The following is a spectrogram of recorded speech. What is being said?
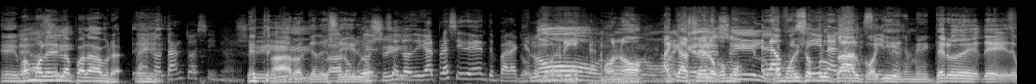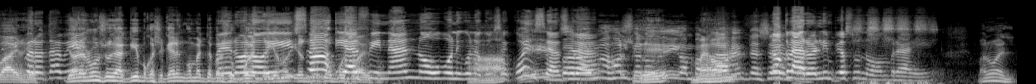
eh, vamos a leer así. la palabra. Bueno, eh, tanto así no. Sí, Claro, hay que decirlo. que Se- sí. Se lo diga al presidente para que lo No, corrija. O no, hay, que hacerlo como, como hizo Plutarco allí en el Ministerio de, de, de Sí, pero Yo- renuncio de aquí porque se quieren comer este Pero presupuesto. lo yo no- yo hizo no y al eso. final no hubo ninguna Ah. Sí, consecuencia. o pero sea, es mejor que Sí, lo digan para mejor. que la gente sepa. no, claro, él limpió su nombre ahí. Manuel,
